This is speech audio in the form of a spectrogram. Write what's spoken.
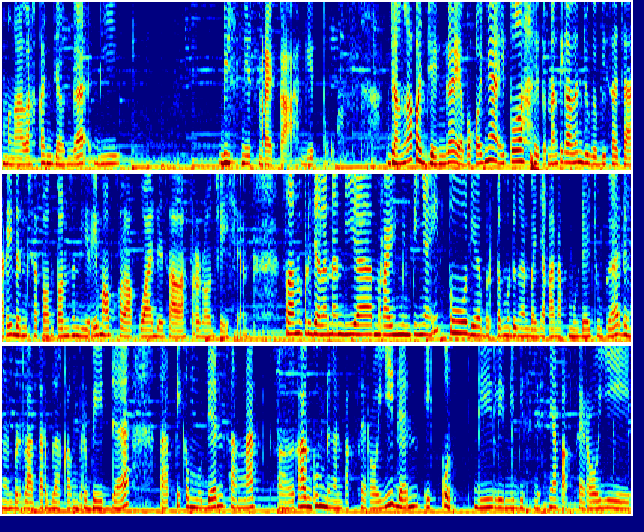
mengalahkan Jangga di bisnis mereka gitu. Jangga apa Jengga ya? Pokoknya itulah itu nanti kalian juga bisa cari dan bisa tonton sendiri. Maaf kalau aku ada salah pronunciation. Selama perjalanan dia meraih mimpinya itu dia bertemu dengan banyak anak muda juga dengan berlatar belakang berbeda tapi kemudian sangat uh, kagum dengan Pak Seroyi dan ikut di lini bisnisnya Pak Seroyi.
